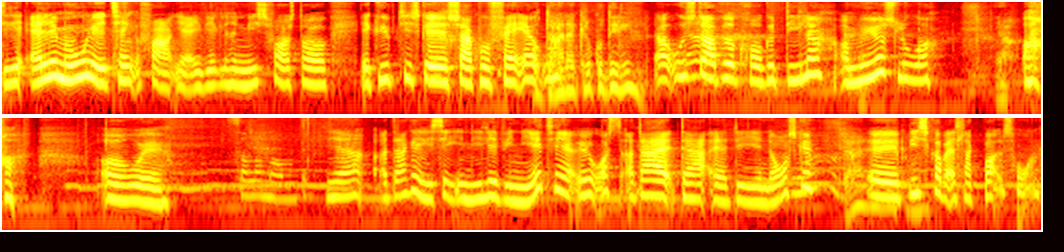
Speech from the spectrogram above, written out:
det, er alle mulige ting fra ja, i virkeligheten misfoster og egyptiske sarkofager. Og der er krokodillen. Og udstoppede krokodiller og myresluer. Ja. Og, og øh, Ja, og der kan I se en lille vignett her øverst, og der, der er det norske øh, biskop Aslak Bolshorn,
